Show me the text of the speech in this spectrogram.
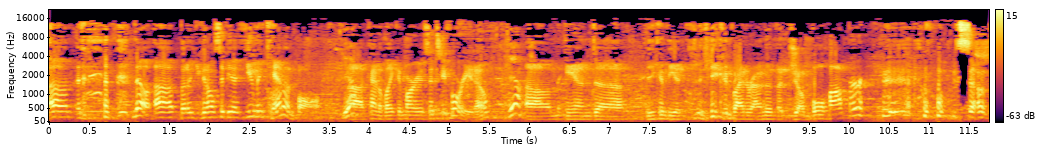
Um, no, uh, but you can also be a human cannonball. Yeah. Uh, kind of like in Mario 64. You know. Yeah. Um, and uh, you can be a you can ride around with a jumble hopper. which sounds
